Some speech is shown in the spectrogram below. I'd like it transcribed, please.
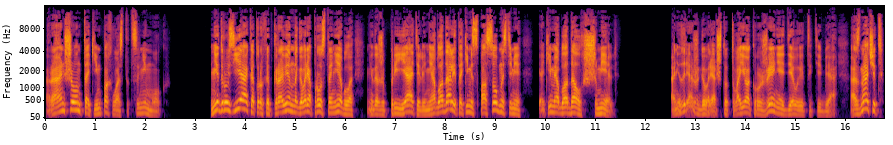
Раньше он таким похвастаться не мог. Ни друзья, которых, откровенно говоря, просто не было, ни даже приятели не обладали такими способностями, какими обладал Шмель. А не зря же говорят, что твое окружение делает и тебя. А значит,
